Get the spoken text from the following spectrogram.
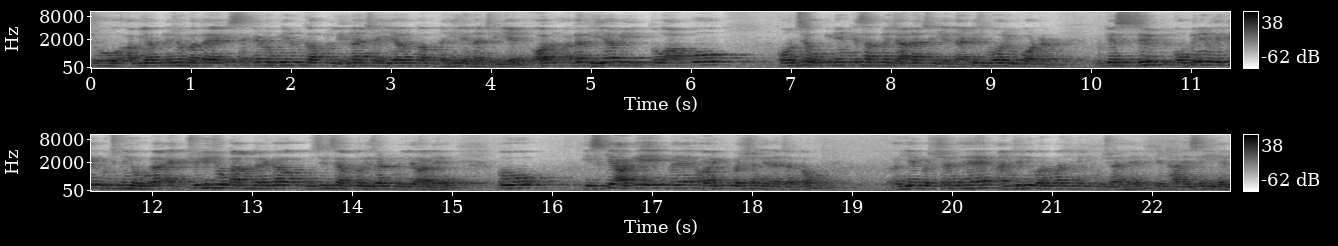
जो अभी आपने जो बताया कि सेकेंड ओपिनियन कब लेना चाहिए और कब नहीं लेना चाहिए, और अगर लिया भी तो आपको कौन से ओपिनियन के साथ में जाना चाहिए? दैट इज़ मोर इम्पोर्टेंट क्योंकि सिर्फ़ ओपिनियन लेके कुछ नहीं होगा एक्चुअली जो काम करेगा, उसी से आपको रिज़ल्ट मिलने वाले हैं। तो इसके आगे एक मैं और एक क्वेश्चन लेना चाहता हूँ। ये क्वेश्चन है, अंजलि वर्मा जी ने पूछा है, ये ठाणे से ही है।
